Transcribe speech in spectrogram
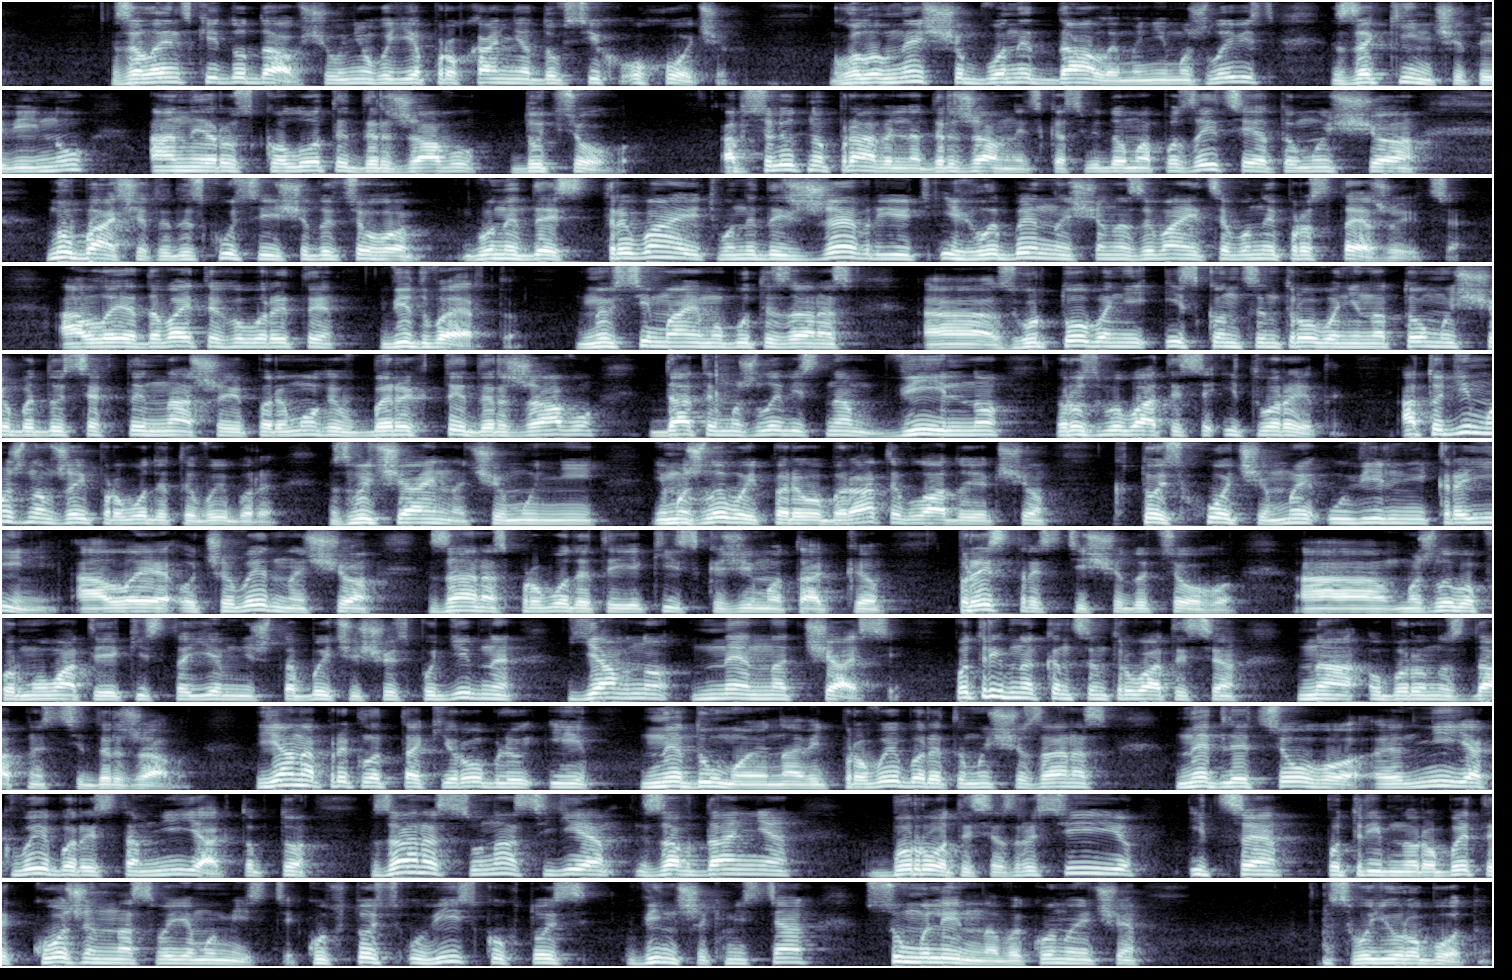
Зеленський додав, що у нього є прохання до всіх охочих. Головне, щоб вони дали мені можливість закінчити війну, а не розколоти державу до цього. Абсолютно правильна державницька свідома позиція, тому що, ну, бачите, дискусії щодо цього вони десь тривають, вони десь жевріють, і глибинно, що називається, вони простежуються. Але давайте говорити відверто. Ми всі маємо бути зараз а, згуртовані і сконцентровані на тому, щоб досягти нашої перемоги, вберегти державу, дати можливість нам вільно розвиватися і творити. А тоді можна вже й проводити вибори. Звичайно, чому ні? І можливо й переобирати владу, якщо хтось хоче. Ми у вільній країні. Але очевидно, що зараз проводити якісь, скажімо так, е, пристрасті щодо цього, а можливо, формувати якісь таємні штаби чи щось подібне, явно не на часі. Потрібно концентруватися на обороноздатності держави. Я, наприклад, так і роблю і не думаю навіть про вибори, тому що зараз не для цього е, ніяк виборись там ніяк. Тобто зараз у нас є завдання боротися з Росією, і це потрібно робити кожен на своєму місці. Хтось у війську, хтось в інших місцях, сумлінно виконуючи свою роботу.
